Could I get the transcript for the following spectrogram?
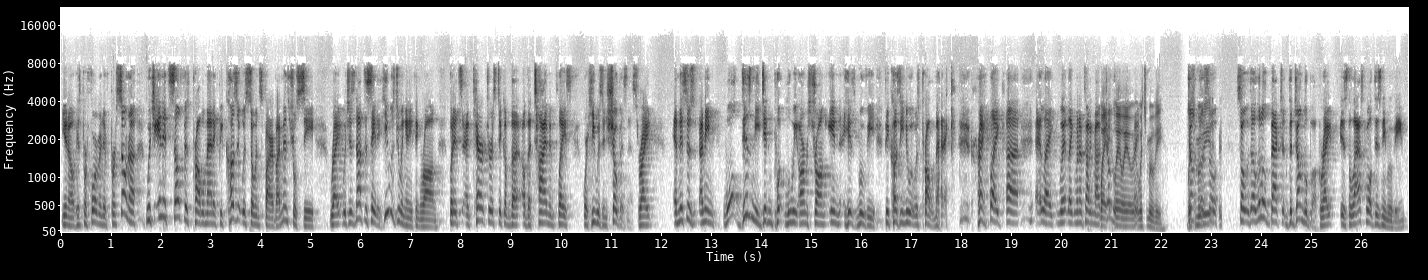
you know his performative persona which in itself is problematic because it was so inspired by minstrelsy right which is not to say that he was doing anything wrong but it's a characteristic of the of the time and place where he was in show business right and this is i mean walt disney didn't put louis armstrong in his movie because he knew it was problematic right like uh like when- like when i'm talking about Wait, Jungle wait, wait, Book, wait. right? Which movie? Which movie? So, so the little back to the Jungle Book, right, is the last Walt Disney movie,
